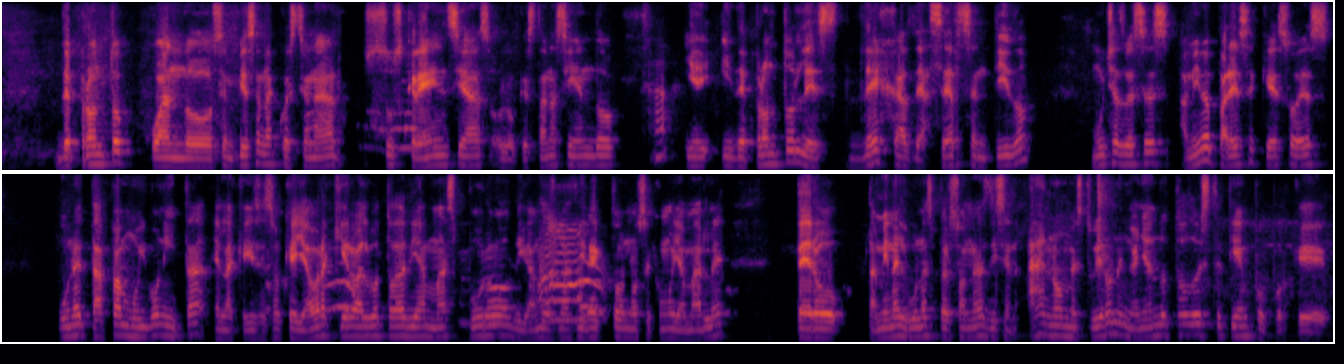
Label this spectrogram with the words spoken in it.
de pronto cuando se empiezan a cuestionar sus creencias o lo que están haciendo y, de pronto les deja de hacer sentido, muchas veces a mí me parece que eso es una etapa muy bonita en la que dices, ok, ahora quiero algo todavía más puro, digamos, más directo, no sé cómo llamarle, pero también algunas personas dicen, ah, no, me estuvieron engañando todo este tiempo porque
